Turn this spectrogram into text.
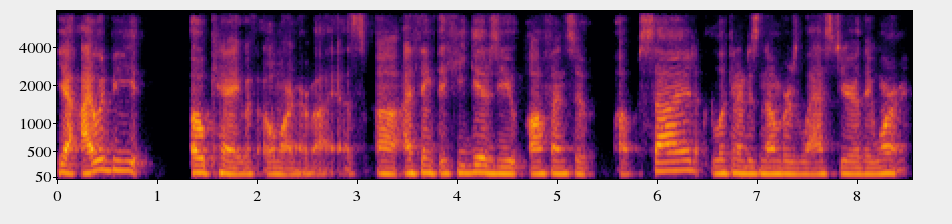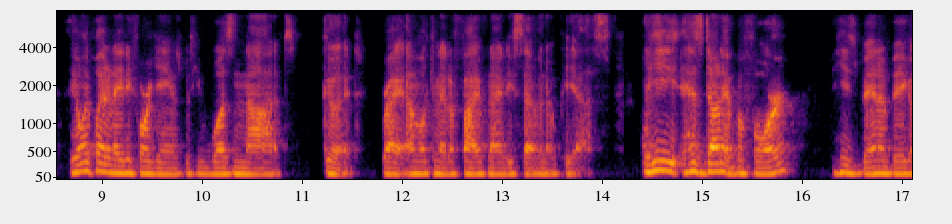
Yeah, I would be okay with Omar Narvaez. Uh, I think that he gives you offensive upside. Looking at his numbers last year, they weren't. He only played in 84 games, but he was not good. Right? I'm looking at a 597 OPS. He has done it before. He's been a big,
